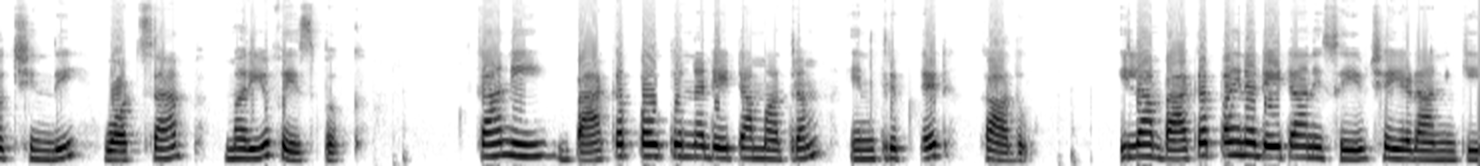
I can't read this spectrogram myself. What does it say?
వచ్చింది వాట్సాప్ మరియు ఫేస్బుక్. కానీ బ్యాకప్ అవుతున్న డేటా మాత్రం ఎన్క్రిప్టెడ్ కాదు. ఇలా బ్యాకప్ అయిన డేటాని సేవ్ చేయడానికి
